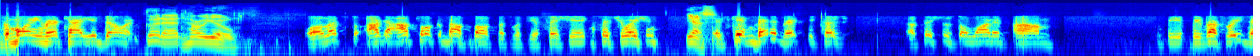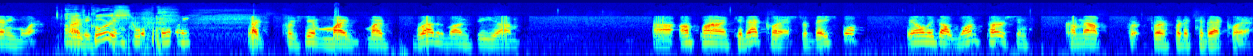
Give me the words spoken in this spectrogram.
Good morning, Rick. How you doing? Good, Ed. How are you? Well, let's. I will talk about both, but with the officiating situation, yes, it's getting bad, Rick, because officials don't want to um, be, be referees anymore. Oh, of course. Point, like for example, my my brother runs the um, uh, umpiring cadet class for baseball. They only got one person come out for, for, for the cadet class.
